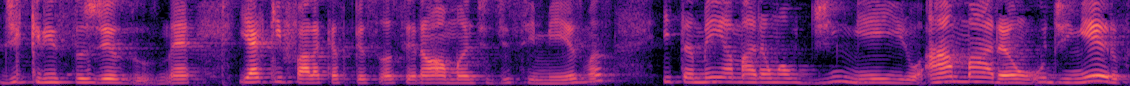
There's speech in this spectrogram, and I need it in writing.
de Cristo Jesus, né? E aqui fala que as pessoas serão amantes de si mesmas e também amarão ao dinheiro, amarão o dinheiro.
